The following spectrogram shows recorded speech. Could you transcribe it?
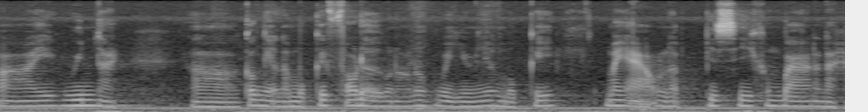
file win này. Uh, có nghĩa là một cái folder của nó luôn ví dụ như một cái máy ảo là PC03 này này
